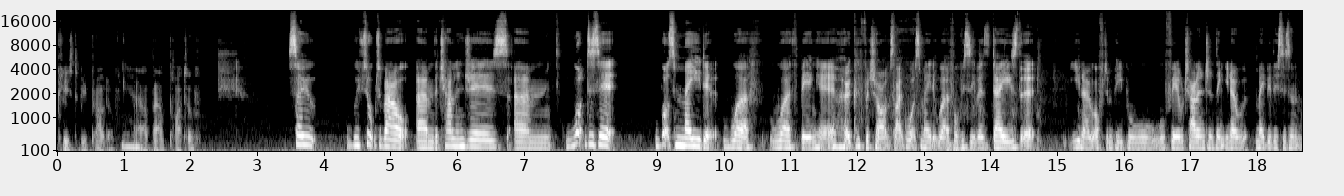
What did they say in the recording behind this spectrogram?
pleased to be proud of, Yeah. uh, about part of. So we've talked about um, the challenges. Um, what does it? What's made it worth worth being here at Clifford Chance? Like, what's made it worth? Obviously, there's days that you know often people will, will feel challenged and think, you know, maybe this isn't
